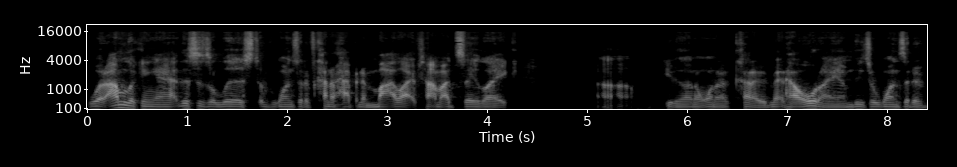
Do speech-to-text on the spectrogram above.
what I'm looking at. This is a list of ones that have kind of happened in my lifetime. I'd say like. Uh, even though I don't want to kind of admit how old I am, these are ones that have,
